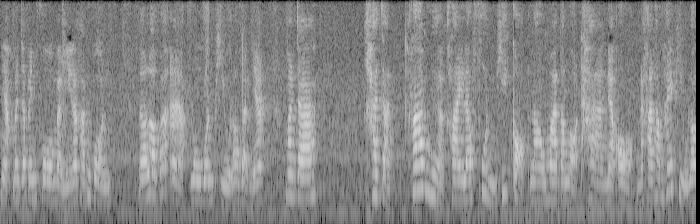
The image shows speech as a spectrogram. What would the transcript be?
เนี่ยมันจะเป็นโฟมแบบนี้นะคะทุกคน แล้วเราก็อาบลงบนผิวเราแบบเนี้ย มันจะขจัดคราบเหงื่อใครแล้วฝุ่นที่เกาะเรามาตลอดทางเนี่ยออกนะคะทำให้ผิวเรา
